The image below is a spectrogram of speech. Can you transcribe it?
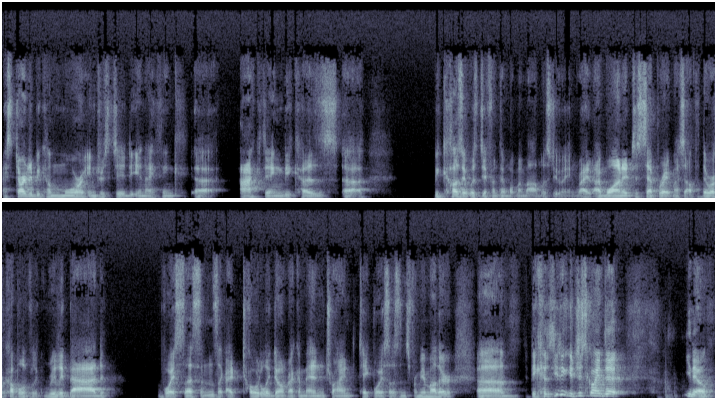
I started to become more interested in I think uh, acting because. Uh, because it was different than what my mom was doing, right? I wanted to separate myself. There were a couple of like really bad voice lessons. Like I totally don't recommend trying to take voice lessons from your mother um, because you, you're just going to, you know,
